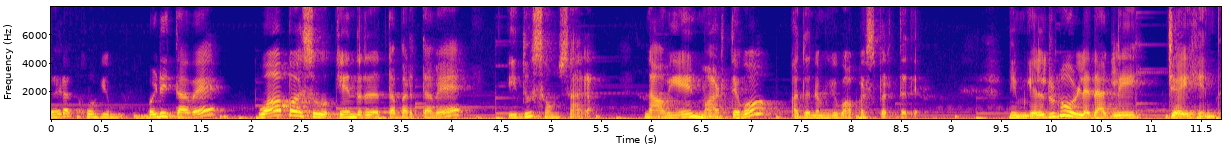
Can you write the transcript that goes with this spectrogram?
ದಡಕ್ಕೆ ಹೋಗಿ ಬಡಿತವೆ, ವಾಪಸ್ಸು ಕೇಂದ್ರದತ್ತ ಬರ್ತವೆ. ಇದು ಸಂಸಾರ. ನಾವು ಏನು ಮಾಡ್ತೇವೋ ಅದು ನಮಗೆ ವಾಪಸ್ ಬರ್ತದೆ. ನಿಮಗೆಲ್ರಿಗೂ ಒಳ್ಳೆಯದಾಗಲಿ ಜೈ ಹಿಂದ್.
